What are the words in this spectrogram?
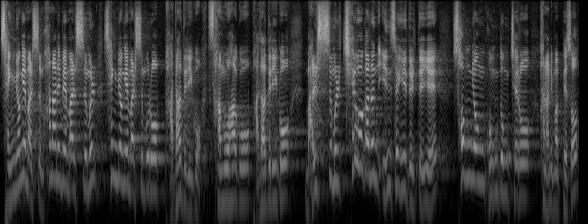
생명의 말씀, 하나님의 말씀을 생명의 말씀으로 받아들이고 사모하고 받아들이고 말씀을 채워가는 인생이 될 때에 성령 공동체로 하나님 앞에서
